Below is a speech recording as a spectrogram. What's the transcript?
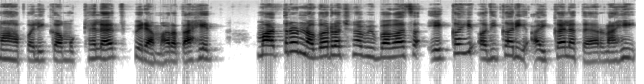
महापालिका मुख्यालयात फेऱ्या मारत आहेत. मात्र नगररचना विभागाचा एकही अधिकारी ऐकायला तयार नाही.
